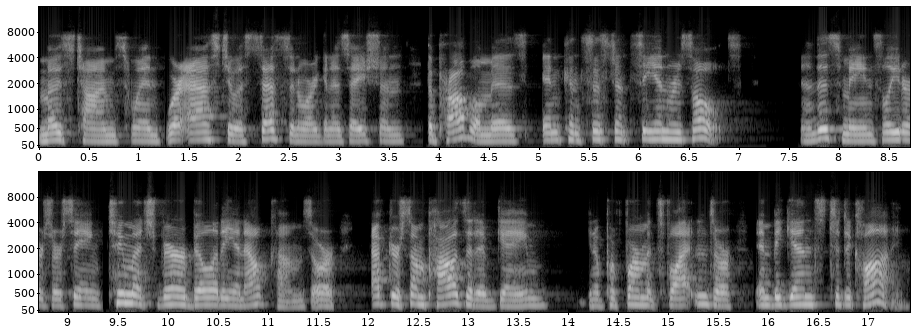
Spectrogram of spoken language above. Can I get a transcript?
Most times, when we're asked to assess an organization, the problem is inconsistency in results. And this means leaders are seeing too much variability in outcomes, or after some positive game, you know, performance flattens or and begins to decline.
